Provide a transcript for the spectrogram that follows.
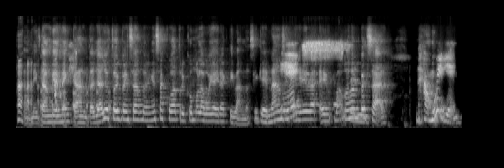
A mí también me encanta. Ya yo estoy pensando en esas cuatro y cómo la voy a ir activando. Así que Nancy, eh, vamos a empezar. Muy bien.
